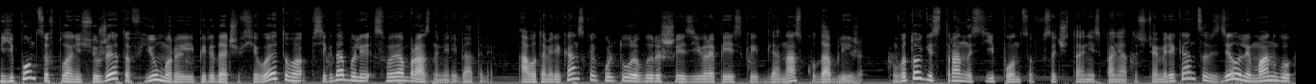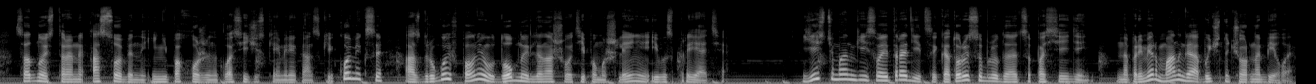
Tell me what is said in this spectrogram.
Японцы в плане сюжетов, юмора и передачи всего этого всегда были своеобразными ребятами, а вот американская культура, выросшая из европейской, для нас куда ближе – в итоге странность японцев в сочетании с понятностью американцев сделали мангу с одной стороны особенной и не похожей на классические американские комиксы, а с другой вполне удобной для нашего типа мышления и восприятия. Есть у манги и свои традиции, которые соблюдаются по сей день. Например, манга обычно черно-белая.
